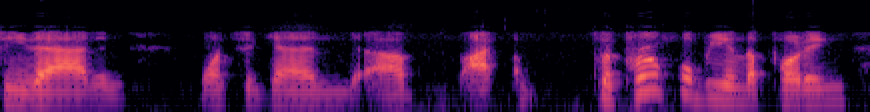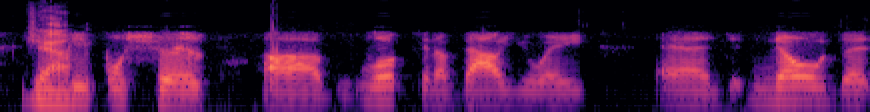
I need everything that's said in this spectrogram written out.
see that. And once again, uh, I, the proof will be in the pudding. Yeah. People should uh, look and evaluate and know that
